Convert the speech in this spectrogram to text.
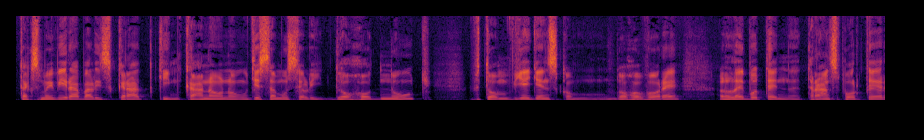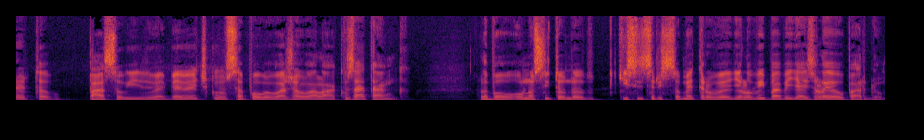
Tak sme vyrábali s krátkým kanónom, kde sa museli dohodnúť v tom viedenskom dohovore, lebo ten transportér, to pásový BVčko sa považovala ako za tank. Lebo ono si to do 1300 metrov vedelo vybaviť aj s Leopardom.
